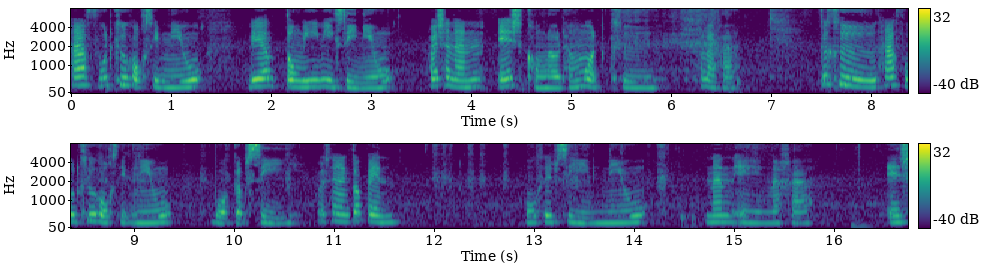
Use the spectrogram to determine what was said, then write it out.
5 ฟุตคือ 60 นิ้ว เรียกตรงนี้มีอีก 4 นิ้ว เพราะฉะนั้น h ของเราทั้งหมดคือเท่าไหร่คะ ก็คือ 5 ฟุตคือ 60 นิ้ว บวกกับ 4 เพราะฉะนั้นก็เป็น 64 นิ้วนั่นเองนะคะ h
